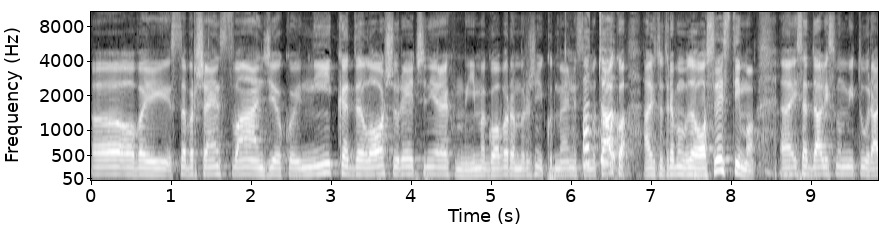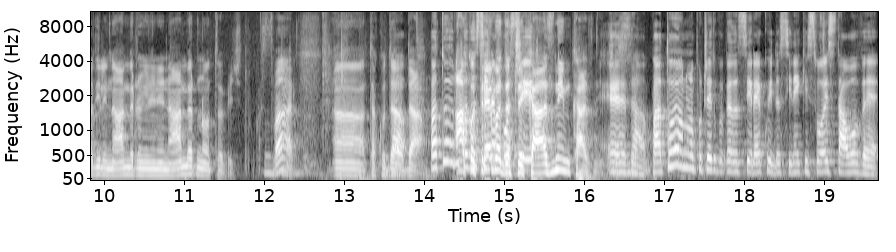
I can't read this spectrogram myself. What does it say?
ovaj, savršenstvo anđeo koji nikada lošu reč nije rekao, ima govora mržnji kod mene, pa samo to... tako, ali to trebamo da osvestimo. Uh, I sad, da li smo mi tu radili namerno ili nenamerno, to je već druga stvar. Mm -hmm. A, tako da, da. da. Pa to je ono Ako treba da se kaznim, kaznit će e, se. Da, pa to je ono na početku kada si rekao i da si neke svoje stavove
